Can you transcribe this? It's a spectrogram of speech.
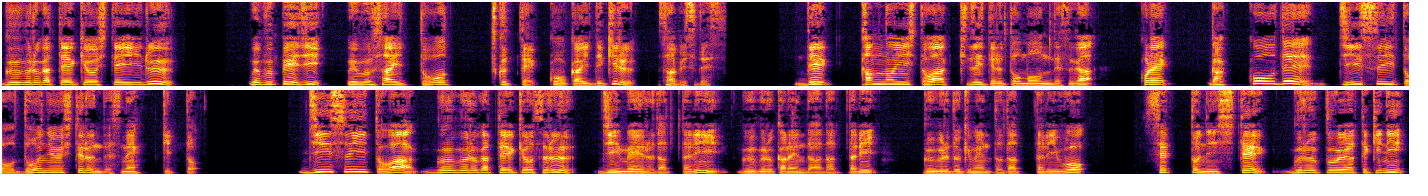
Google が提供しているウェブページ、ウェブサイトを作って公開できるサービスです。で、勘のいい人は気づいてると思うんですが、これ、学校で G Suite を導入してるんですね、きっと。G Suite は Google が提供する Gmail だったり、Google カレンダーだったり、Google ドキュメントだったりをセットにしてグループウェア的に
